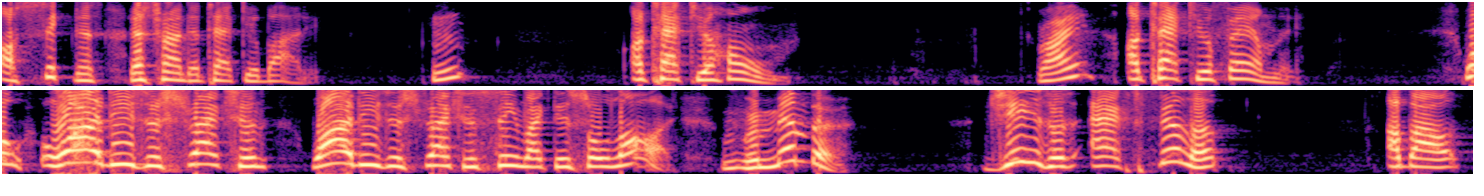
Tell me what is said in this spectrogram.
or sickness that's trying to attack your body. Hmm? Attack your home. right? Attack your family. Well, why are these distractions? Why are these distractions seem like they're so large? Remember, Jesus asked Philip about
